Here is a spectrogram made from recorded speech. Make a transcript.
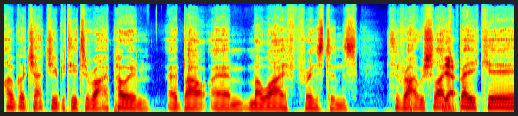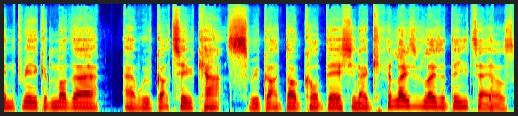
I've got ChatGPT to write a poem about um, my wife, for instance. Said, right, we should like yeah. baking, really good mother. Uh, we've got two cats. We've got a dog called this. You know, loads of loads of details,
